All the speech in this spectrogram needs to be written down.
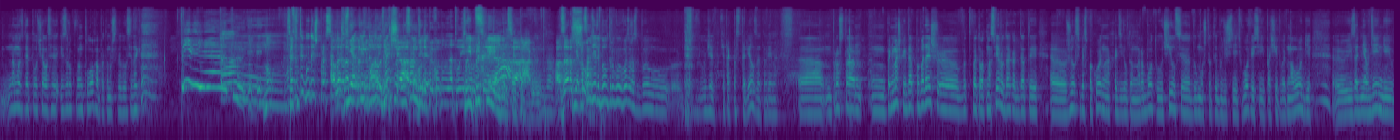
на мой взгляд, получалось из рук вон плохо, потому что это было всегда так... Привет! Та, Ну, ну, це це ти будеш про себе Але ж на Ні, тебе ні, тривали ну, знаєш, дівчата, на самом вони деле- приходили на твої Твої концерти. прихильниці, так. А зараз Нет, що? на самом деле был другой возраст, был... э, Я, я так постарел за это время. Э, Просто, понимаешь, когда попадаешь э, вот в эту атмосферу, да, когда ты э, жил себе спокойно, ходил там на работу, учился, думал, что ты будешь сидеть в офисе и подсчитывать налоги э, изо дня в день и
